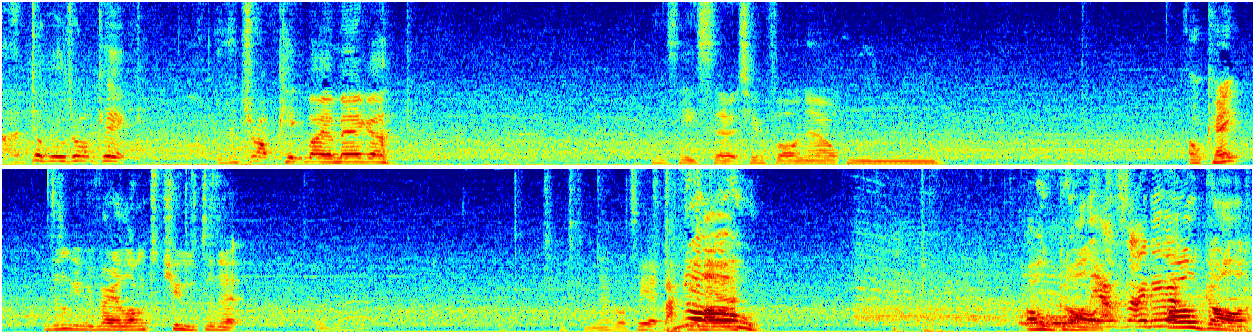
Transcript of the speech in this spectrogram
A double drop kick. And a drop kick by Omega. What's he searching for now? Hmm. Okay. It doesn't give you very long to choose, does it? Neville to get back. No! Oh the god. Oh god.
